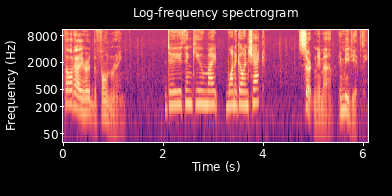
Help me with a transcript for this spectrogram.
thought I heard the phone ring. Do you think you might want to go and check? Certainly, ma'am. Immediately.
